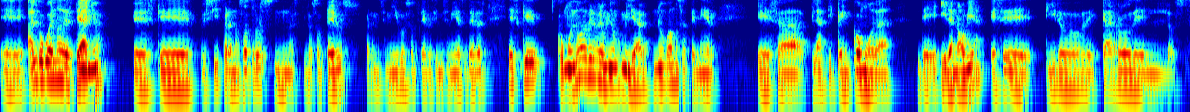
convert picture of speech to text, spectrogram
Eh, algo bueno de este año es que, pues sí, para nosotros, los solteros, para mis amigos solteros y mis amigas solteras, es que como no va haber reunión familiar, no vamos a tener esa plática incómoda de ¿y la novia? Ese tiro de carro de los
